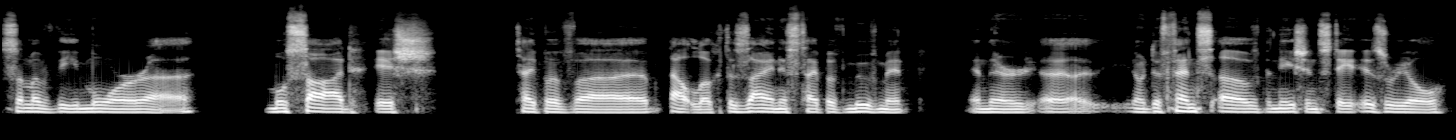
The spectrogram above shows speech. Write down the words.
some of the more uh, Mossad-ish type of uh, outlook, the Zionist type of movement, and their uh, you know defense of the nation state Israel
